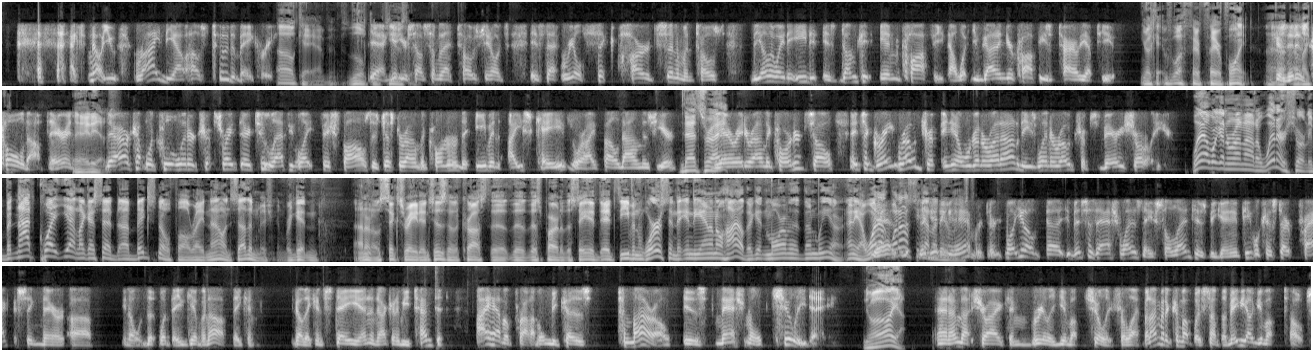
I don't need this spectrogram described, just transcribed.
No, you ride the outhouse to the bakery. Okay, I'm a little confused. Yeah, get yourself some of that toast. You know, it's it's that real thick, hard cinnamon toast. The only way to eat it is dunk it in coffee. Now, what you've got in your coffee is entirely up to you Okay, well, fair, fair point. because Uh, it I is like- cold out there. And it is. there are a couple of cool winter trips right there too. Laughing Whitefish Falls is just around the corner. The Eben Ice Caves, where I fell down this year, That's right. they're right around the corner. So it's a great road trip. And you know, we're going to run out of these winter road trips very shortly here. Well, we're going to run out of winter shortly, but not quite yet. Like I said, uh, big snowfall right now in southern Michigan. We're getting, I don't know, six or eight inches across the, the this part of the state. It, it's even worse into Indiana and Ohio. They're getting more of it than we are. Anyhow, what, Yeah, what else you got on getting your list? hammered. They're- well, you know, uh, this is Ash Wednesday, so Lent is beginning. People can start practicing their, uh, you know, what they've given up. They can, you know, they can stay in and not going to be tempted. I have a problem because tomorrow is National Chili Day, Oh, yeah. and I'm not sure I can really give up chili for Lent. But I'm going to come up with something. Maybe I'll give up toast.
